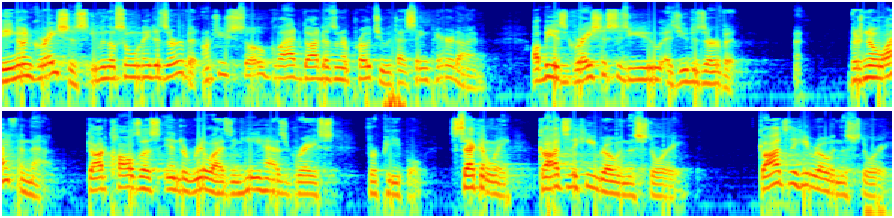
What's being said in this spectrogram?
Being ungracious, even though someone may deserve it. Aren't you so glad God doesn't approach you with that same paradigm? I'll be as gracious as you as you deserve it. There's no life in that. God calls us into realizing He has grace for people. Secondly, God's the hero in this story. God's the hero in this story.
